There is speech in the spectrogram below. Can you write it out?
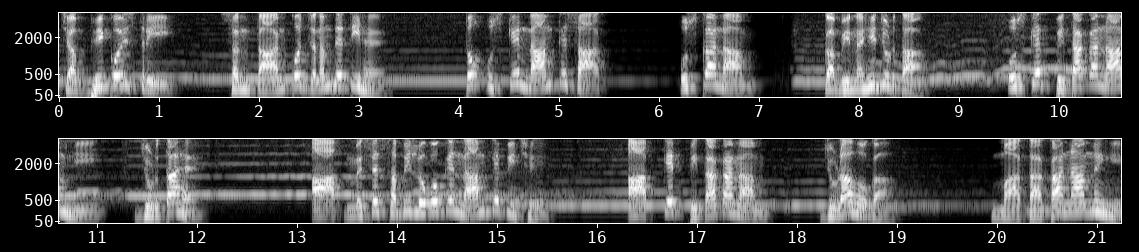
जब भी कोई स्त्री संतान को जन्म देती है तो उसके नाम के साथ उसका नाम कभी नहीं जुड़ता। उसके पिता का नाम ही जुड़ता है। आप में से सभी लोगों के नाम के पीछे आपके पिता का नाम जुड़ा होगा। माता का नाम नहीं।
